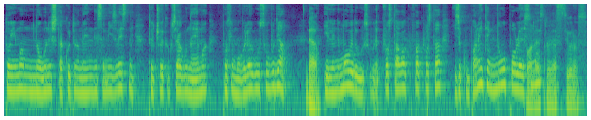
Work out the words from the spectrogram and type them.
Той има много неща, които на мен не са ми известни. Той човек, ако сега го наема, после мога ли да го освободя? Да. Или не мога да го освободя. Какво става, ако това какво става? И за компаниите е много по-лесно. По-лесно, да, със сигурност.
